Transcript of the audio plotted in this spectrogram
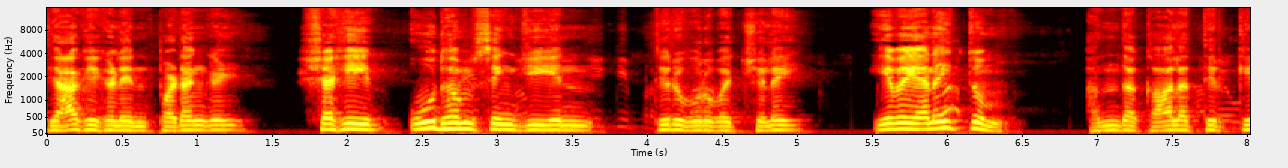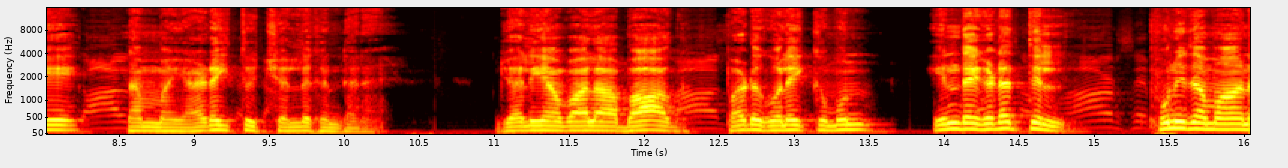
தியாகிகளின் படங்கள் ஷஹீத் ஊதம் சிங்ஜியின் திருவுருவச் சிலை இவை அனைத்தும் அந்த காலத்திற்கே நம்மை அழைத்துச் செல்லுகின்றன. ஜலியாவாலா பாக் படுகொலைக்கு முன் இந்த இடத்தில் புனிதமான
